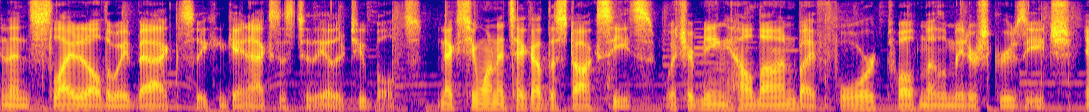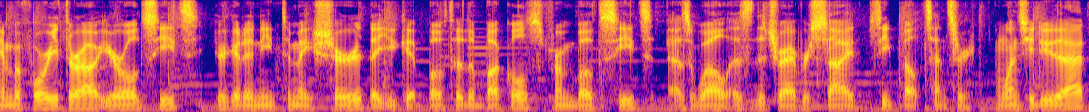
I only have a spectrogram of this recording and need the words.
and then slide it all the way back so you can gain access to the other two bolts. Next, you want to take out the stock seats, which are being held on by four 12mm screws each. And before you throw out your old seats, you're going to need to make sure that you get both of the buckles from both seats as well as the driver's side seatbelt sensor. And once you do that,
